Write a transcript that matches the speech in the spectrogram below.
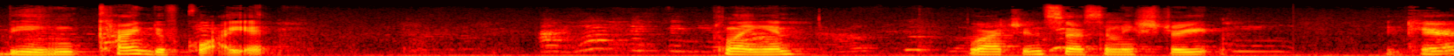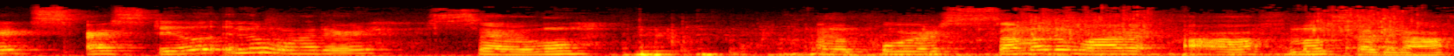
being kind of quiet. Playing. Watching Sesame Street. The carrots are still in the water. So I'm gonna pour some of the water off, most of it off.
